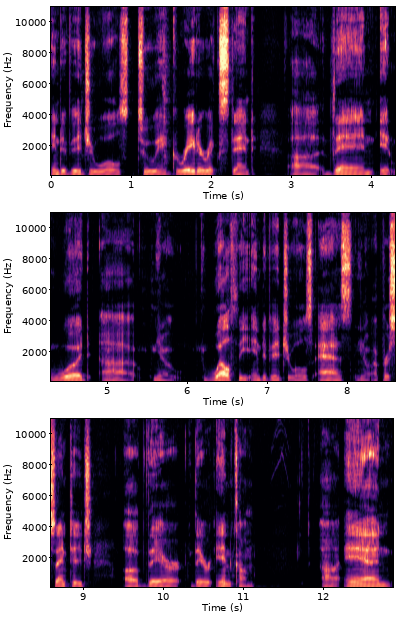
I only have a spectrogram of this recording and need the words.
individuals to a greater extent uh, than it would, uh, you know, wealthy individuals as you know a percentage of their their income. Uh, and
